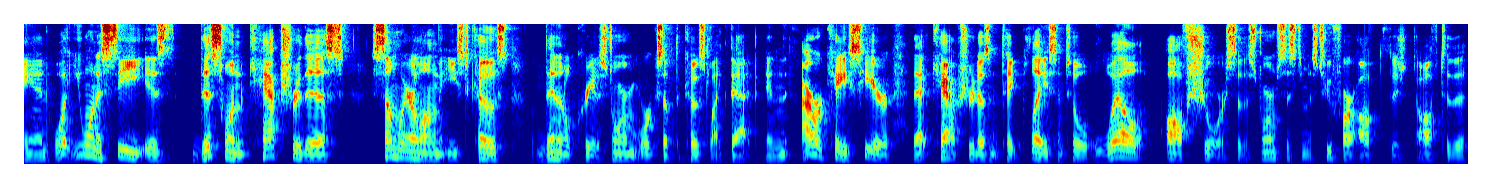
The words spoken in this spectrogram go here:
And what you want to see is this one capture this somewhere along the east coast, then it'll create a storm, works up the coast like that. In our case here, that capture doesn't take place until well offshore. So the storm system is too far off, the, off to the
